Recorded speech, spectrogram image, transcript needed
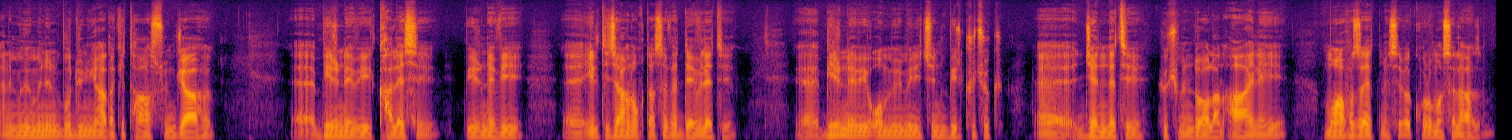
yani müminin bu dünyadaki taassüngahı, e, bir nevi kalesi, bir nevi iltica noktası ve devleti, bir nevi o mümin için bir küçük cenneti hükmünde olan aileyi muhafaza etmesi ve koruması lazım.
